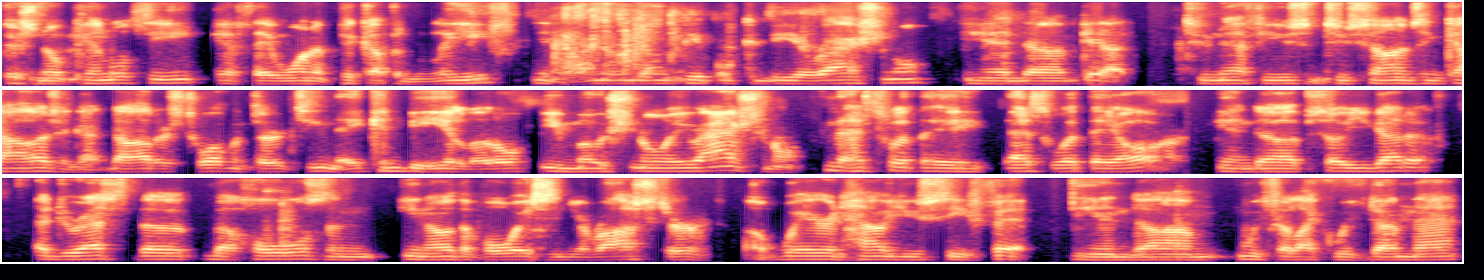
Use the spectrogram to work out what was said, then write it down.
there's no penalty if they want to pick up and leave. You know, I know young people can be irrational, and uh, got two nephews and two sons in college. I got daughters, 12 and 13. They can be a little emotionally irrational. That's what they that's what they are. And uh, so you got to address the the holes and you know the voids in your roster of where and how you see fit. And um, we feel like we've done that,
